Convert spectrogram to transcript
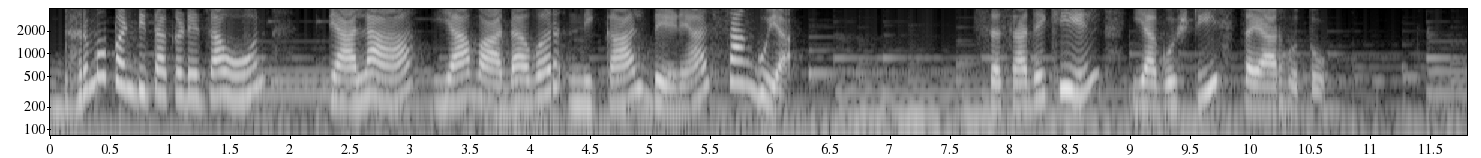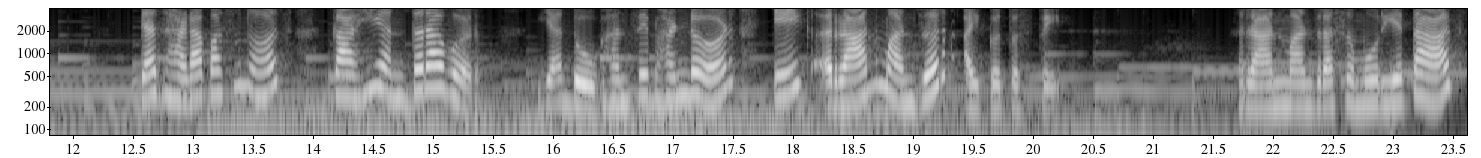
धर्मपंडिताकडे जाऊन त्याला या वादावर निकाल देण्यास सांगूया. ससा देखील या गोष्टीस तयार होतो. त्या झाडापासूनच काही अंतरावर या दोघांचे भांडण एक रान मांजर ऐकत असते. रान मांजरासमोर येताच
